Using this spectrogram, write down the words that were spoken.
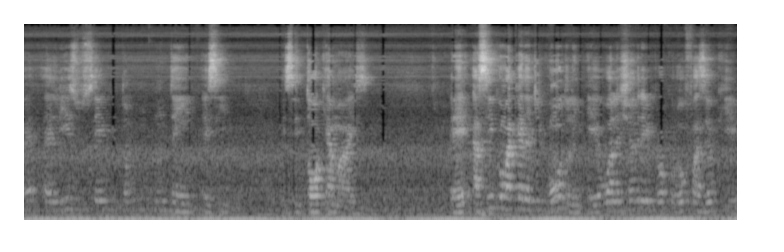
é, é liso, seco, então não tem esse, esse toque a mais. É, assim como a queda de Gondolin, é, o Alexandre procurou fazer o quê?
